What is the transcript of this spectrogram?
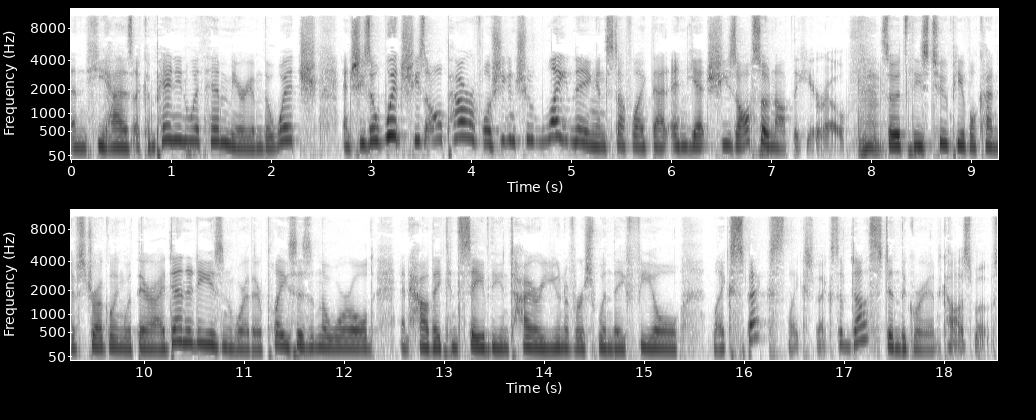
and he has a companion with him, Miriam the witch, and she's a witch. She's all powerful. She can shoot lightning and stuff like that. And yet she's also not the hero. So it's these two people kind of struggling with their identities and where their place is in the world and how they can save the entire universe when they feel like specks, like specks of dust in the grand cosmos.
